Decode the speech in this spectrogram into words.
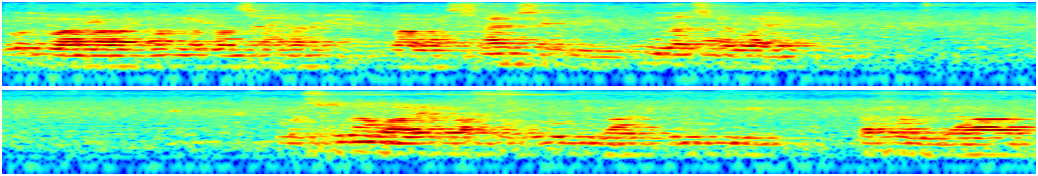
ਗੁਰਦੁਆਰਾ ਦਮਦਮਾ ਸਾਹਿਬ ਬਾਬਾ ਸਾਹਿਬ ਸਿੰਘ ਜੀ ਪੂਨਾ ਸਾਹਿਬ ਵਾਲੇ ਮਸੂਨਾ ਵਾਲੇ ਪਾਸੋਂ ਗੁਰੂ ਦੀ ਬਾਣੀ ਗੁਰੂ ਦੀ ਕਥਾ ਵਿਚਾਰ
